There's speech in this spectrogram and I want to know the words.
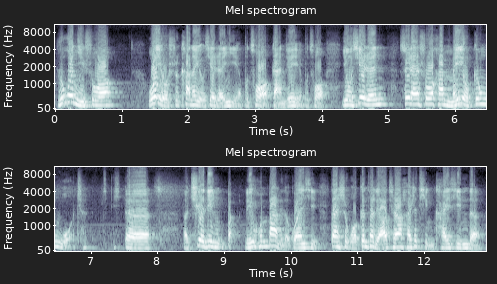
如果你说我有时看到有些人也不错，感觉也不错，有些人虽然说还没有跟我成，呃。呃，确定伴灵魂伴侣的关系，但是我跟他聊天还是挺开心的。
